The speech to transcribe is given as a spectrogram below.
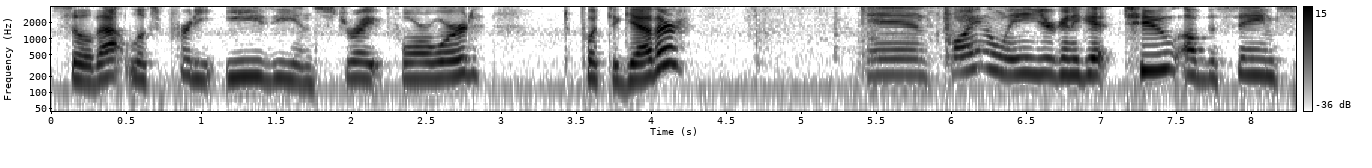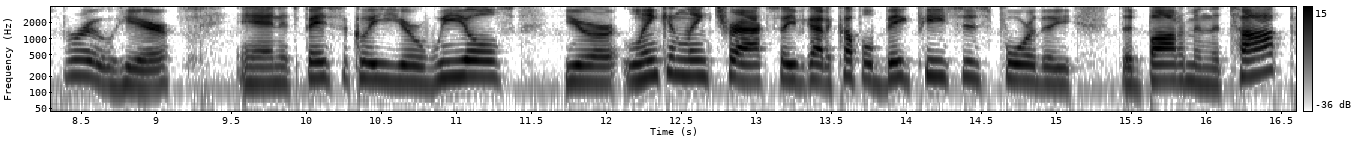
So that looks pretty easy and straightforward to put together. And finally, you're going to get two of the same sprue here. And it's basically your wheels, your link and link track. So you've got a couple big pieces for the, the bottom and the top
